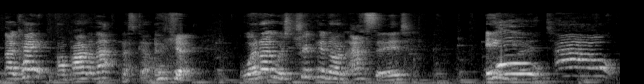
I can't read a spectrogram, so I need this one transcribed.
okay, I'm proud of that. Let's go. Okay. When I was tripping on acid, England. Oh, ow!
